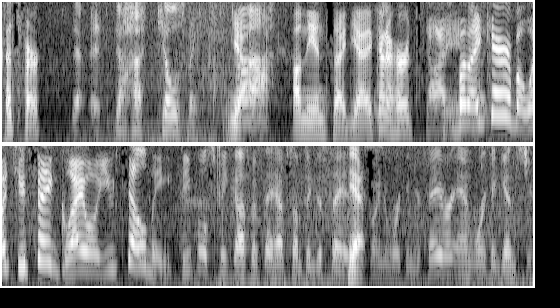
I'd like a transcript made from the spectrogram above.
That's fair. It, it, uh, kills me. Yeah. Ah! On the inside, yeah, it kind of hurts. dying, But I care about what you think. Why won't you tell me? People speak up if they have something to say. Yes. That's going to work in your favor and work against you.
